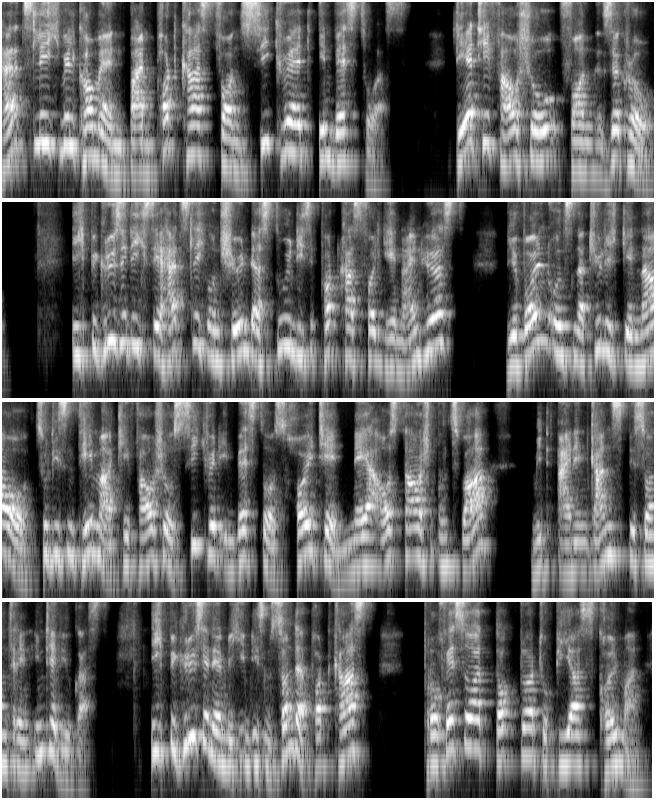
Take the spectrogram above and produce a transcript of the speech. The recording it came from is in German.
Herzlich willkommen beim Podcast von Secret Investors, der TV-Show von The Crow. Ich begrüße dich sehr herzlich und schön, dass du in diese Podcast-Folge hineinhörst. Wir wollen uns natürlich genau zu diesem Thema TV-Show Secret Investors heute näher austauschen und zwar mit einem ganz besonderen Interviewgast. Ich begrüße nämlich in diesem Sonderpodcast Professor Dr. Tobias Kollmann.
